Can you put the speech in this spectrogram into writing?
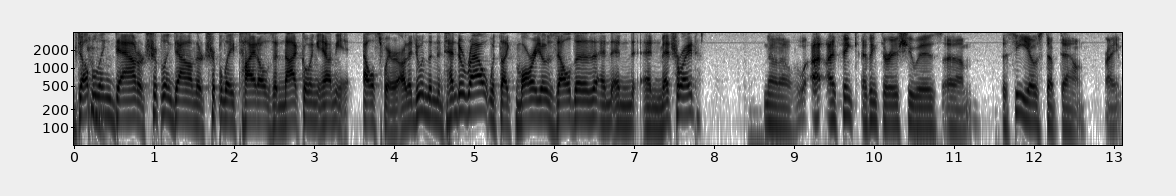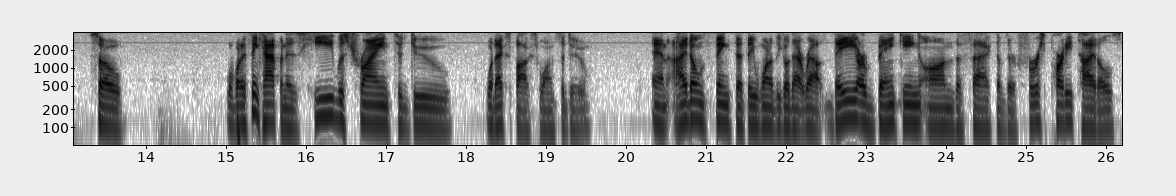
doubling down or tripling down on their AAA titles and not going any elsewhere? Are they doing the Nintendo route with like Mario, Zelda, and and and Metroid? No, no. I, I think I think their issue is um, the CEO stepped down, right? So, well, what I think happened is he was trying to do what Xbox wants to do, and I don't think that they wanted to go that route. They are banking on the fact of their first party titles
